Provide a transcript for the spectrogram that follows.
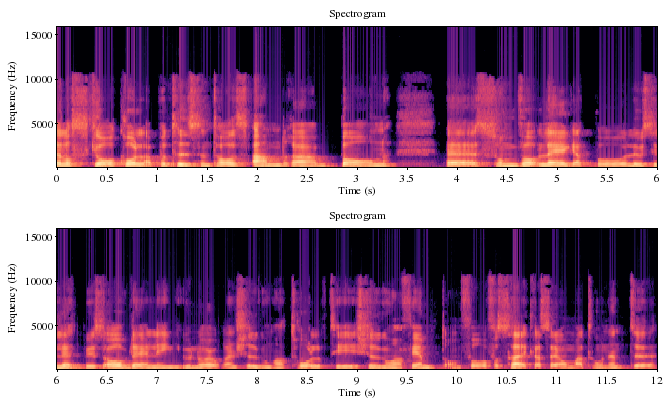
eller ska kolla på tusentals andra barn eh, som var legat på Lucy Letbys avdelning under åren 2012 till 2015 för att försäkra sig om att hon inte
